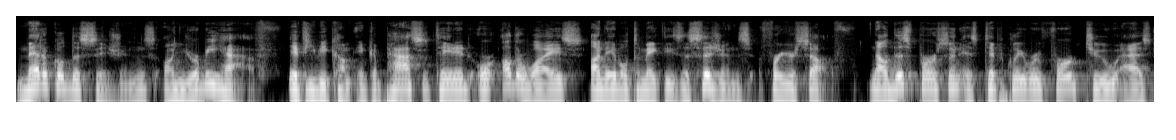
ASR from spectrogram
medical decisions on your behalf if you become incapacitated or otherwise unable to make these decisions for yourself. Now, this person is typically referred to as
